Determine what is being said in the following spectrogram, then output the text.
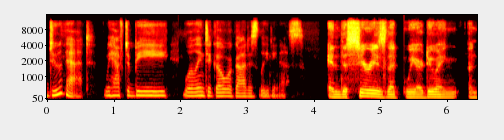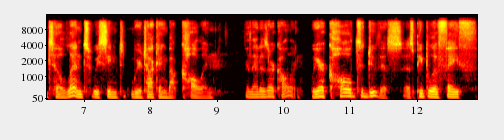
do that? We have to be willing to go where God is leading us. In this series that we are doing until Lent, we seem to we're talking about calling. And that is our calling. We are called to do this as people of faith,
